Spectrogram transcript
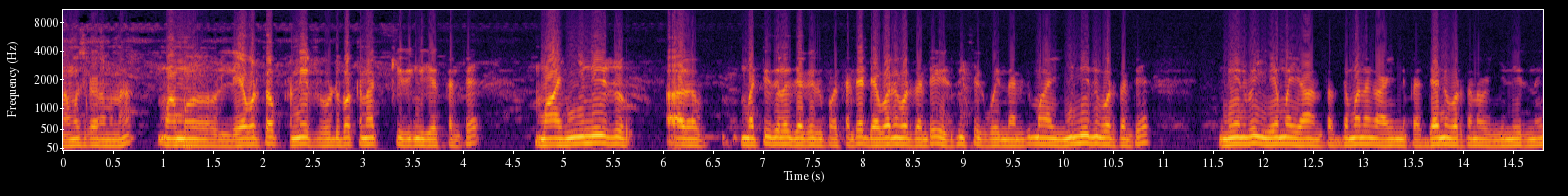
నమస్కారం అన్న. మేము లేబర్తో పని రోడ్డు పక్కన కిరింగ్ చేస్తుంటే మా ఇంజనీర్ ఆ మట్టి ఇదిలో దగ్గరికి పోతుంటే డెవర్ని కొడుతుంటే ఎడిపించకపోయిన దానికి మా ఇంజనీర్ని కొడుతుంటే నేను పోయి ఏమయ్యా అంత దమ్మనంగా ఆయన్ని పెద్దాన్ని కొడుతున్నావు ఇంజనీర్ని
